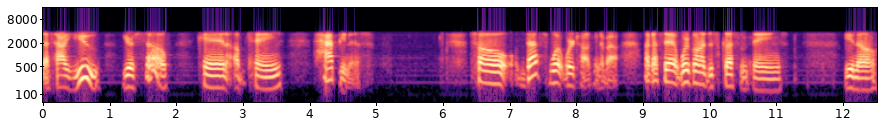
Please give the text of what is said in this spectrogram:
That's how you yourself can obtain happiness. So that's what we're talking about. Like I said, we're going to discuss some things, you know,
